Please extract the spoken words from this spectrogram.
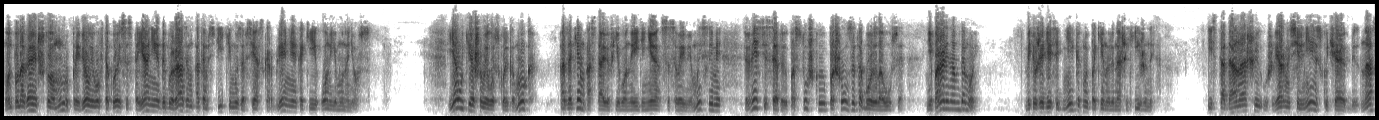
Он полагает, что Амур привел его в такое состояние, дабы разом отомстить ему за все оскорбления, какие он ему нанес. Я утешил его сколько мог, а затем, оставив его наедине со своими мыслями, вместе с этой пастушкой пошел за тобой, Лауса. Не пора ли нам домой? Ведь уже десять дней, как мы покинули наши хижины, и стада наши уж верно сильнее скучают без нас,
